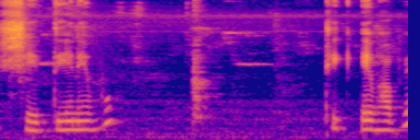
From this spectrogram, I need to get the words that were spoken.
শেপ দিয়ে নেব। ঠিক এভাবে।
